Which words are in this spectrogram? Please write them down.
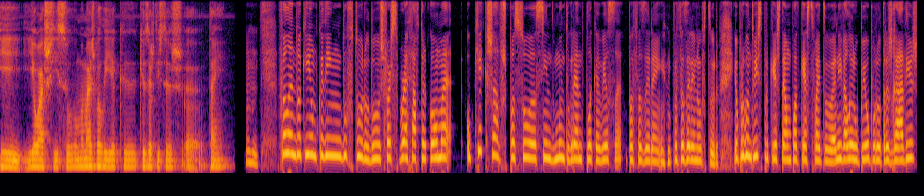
e, e eu acho isso uma mais-valia que, que os artistas uh, têm. Uhum. Falando aqui um bocadinho do futuro dos First Breath After Coma, o que é que já vos passou assim de muito grande pela cabeça para fazerem, para fazerem no futuro? Eu pergunto isto porque este é um podcast feito a nível europeu por outras rádios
